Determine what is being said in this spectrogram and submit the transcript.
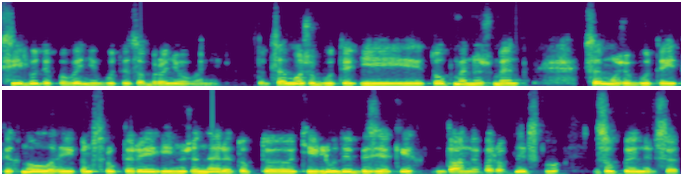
всі люди повинні бути заброньовані. Це може бути і топ-менеджмент, це може бути і технологи, і конструктори, і інженери, тобто ті люди, без яких дане виробництво зупиниться.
